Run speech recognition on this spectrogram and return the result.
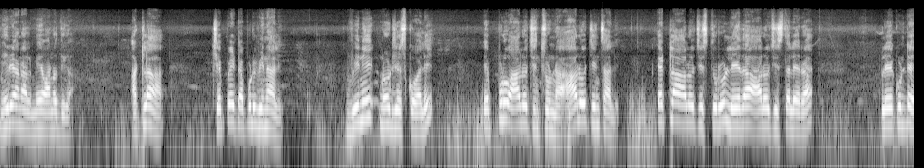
మీరే అనాలి మేము అనొద్దిగా. అట్లా చెప్పేటప్పుడు వినాలి. విని నోట్ చేసుకోవాలి. ఎప్పుడు ఆలోచించుండ ఆలోచించాలి. ఎట్లా ఆలోచిస్తురు లేదా ఆలోచిస్తలేరా? లేకుంటే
